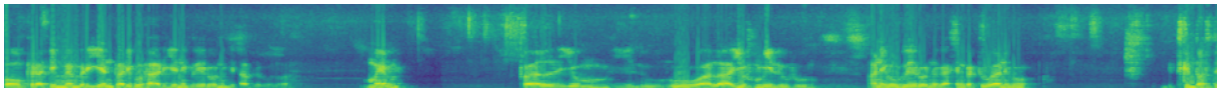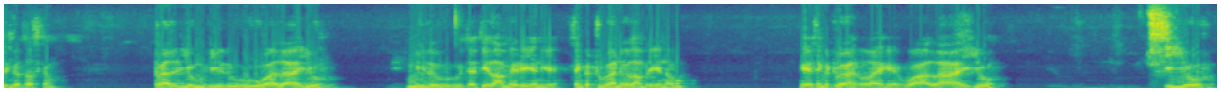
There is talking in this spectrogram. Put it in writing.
Oh berarti membrian bariku hari ini keliru nih kita berkulo. Mem bal yumhiluhu wala. Ani ku keliru nih Yang kedua nih gentos gentos kang. Bal yumhiluhu wala yuhmiluhu. Jadi lamirian ya. Yang kedua nih lamirian apa? Ya, yang kedua lagi wala yu iyu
